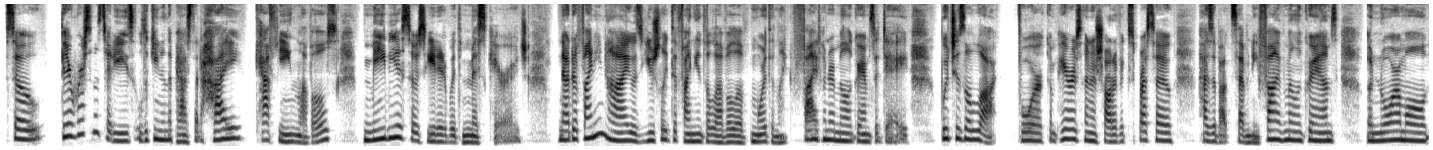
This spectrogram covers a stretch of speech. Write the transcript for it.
So, there were some studies looking in the past that high caffeine levels may be associated with miscarriage. Now, defining high was usually defining the level of more than like 500 milligrams a day, which is a lot. For comparison, a shot of espresso has about 75 milligrams. A normal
